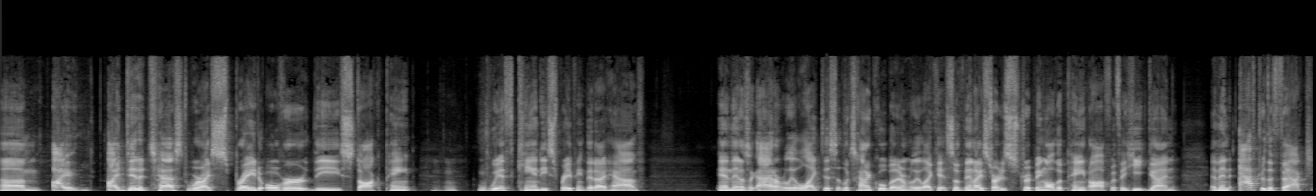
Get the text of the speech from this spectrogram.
Um I I did a test where I sprayed over the stock paint with candy spray paint that I have. And then I was like, I don't really like this. It looks kind of cool, but I don't really like it. So then I started stripping all the paint off with a heat gun. And then after the fact,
